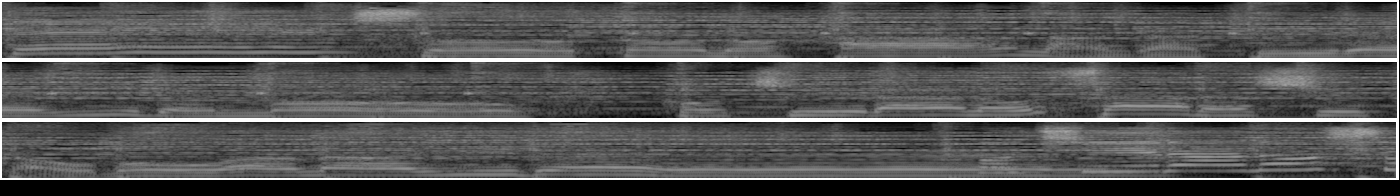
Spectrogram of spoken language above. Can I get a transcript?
て。外の花が綺麗でもこちらのさらしか思わないで。こちらのさ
